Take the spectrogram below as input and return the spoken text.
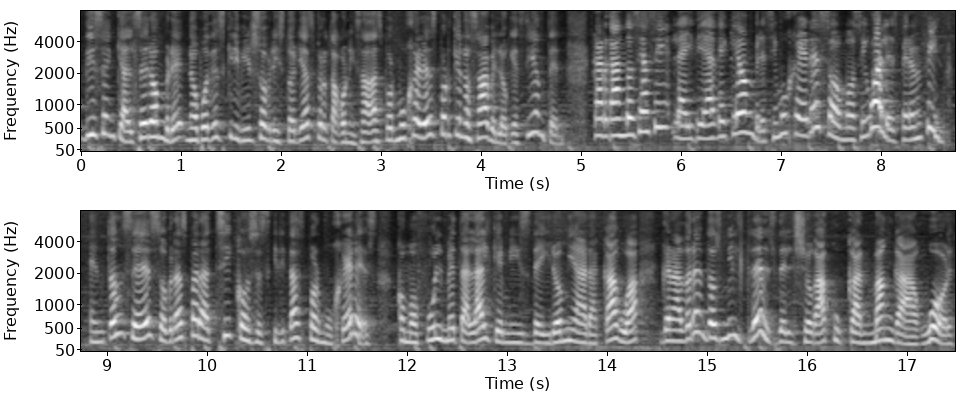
dicen que al ser hombre no puede escribir sobre historias protagonizadas por mujeres porque no sabe lo que sienten. Cargándose así la idea de que hombres y mujeres somos iguales, pero en fin. Entonces, obras para chicos escritas por mujeres, como Full Metal Alchemist de Hiromi Arakawa, ganadora en 2003 del Shogakukan Manga Award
